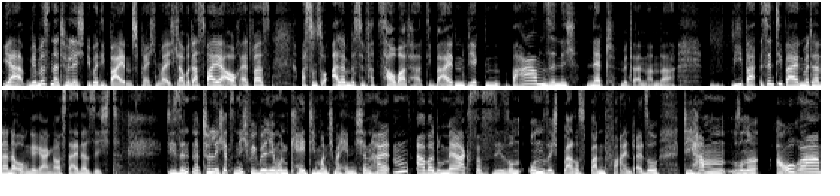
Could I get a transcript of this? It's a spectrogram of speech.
Ja, wir müssen natürlich über die beiden sprechen, weil ich glaube, das war ja auch etwas, was uns so alle ein bisschen verzaubert hat. Die beiden wirkten wahnsinnig nett miteinander. Wie sind die beiden miteinander umgegangen aus deiner Sicht? Die sind natürlich jetzt nicht wie William und Kate, die manchmal Händchen halten, aber du merkst, dass sie so ein unsichtbares Band vereint. Also die haben so eine Aura,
